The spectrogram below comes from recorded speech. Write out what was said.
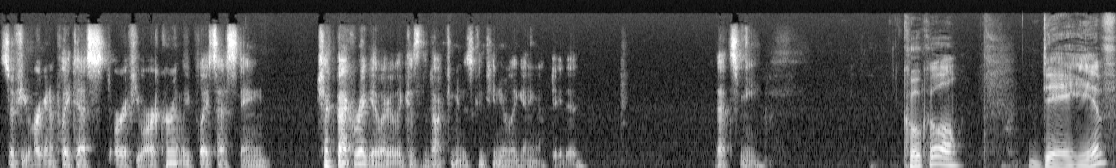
So if you are going to playtest or if you are currently playtesting, check back regularly because the document is continually getting updated. That's me. Cool, cool. Dave.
